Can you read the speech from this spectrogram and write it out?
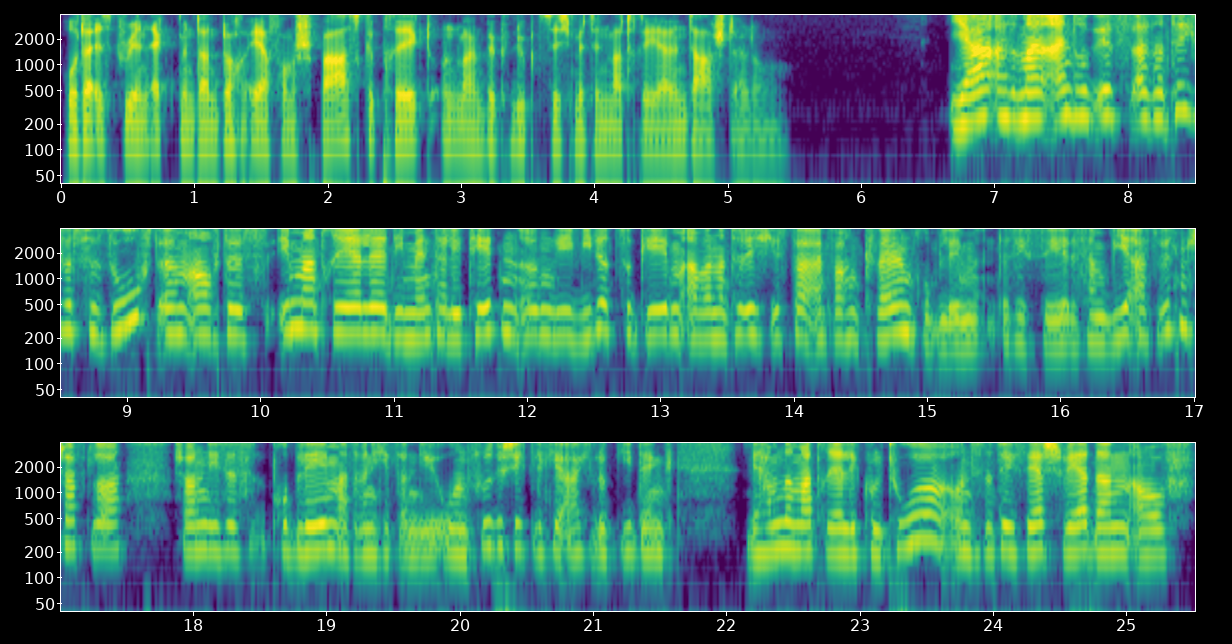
Oder ist Reenactment dann doch eher vom Spaß geprägt und man begnügt sich mit den materiellen Darstellungen? Ja, also mein Eindruck ist, also natürlich wird versucht, ähm, auch das Immaterielle, die Mentalitäten irgendwie wiederzugeben, aber natürlich ist da einfach ein Quellenproblem, das ich sehe. Das haben wir als Wissenschaftler schon dieses Problem. Also wenn ich jetzt an die ur- und frühgeschichtliche Archäologie denke, wir haben nur materielle Kultur und es ist natürlich sehr schwer dann auf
